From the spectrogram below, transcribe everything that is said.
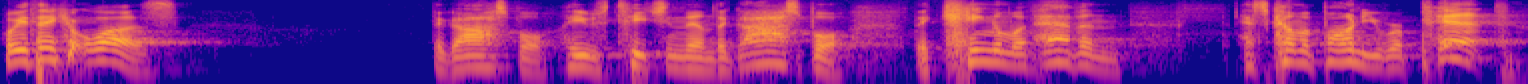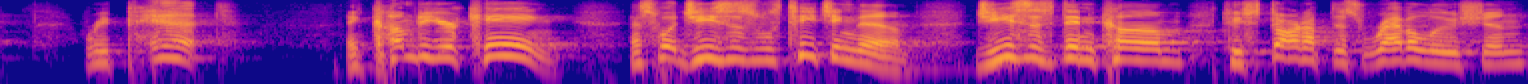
What do you think it was? The gospel. He was teaching them the gospel. The kingdom of heaven has come upon you. Repent. Repent. And come to your king. That's what Jesus was teaching them. Jesus didn't come to start up this revolution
